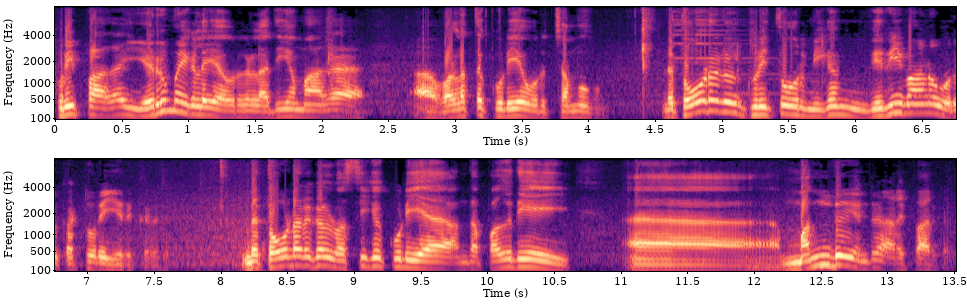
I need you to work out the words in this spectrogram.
குறிப்பாக எருமைகளை அவர்கள் அதிகமாக ஆஹ், வளர்த்தக்கூடிய ஒரு சமூகம். இந்த தோடர்கள் குறித்து ஒரு மிக விரிவான ஒரு கட்டுரை இருக்கிறது. இந்த தோடர்கள் வசிக்கக்கூடிய அந்த பகுதியை மந்து என்று அழைப்பார்கள்.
